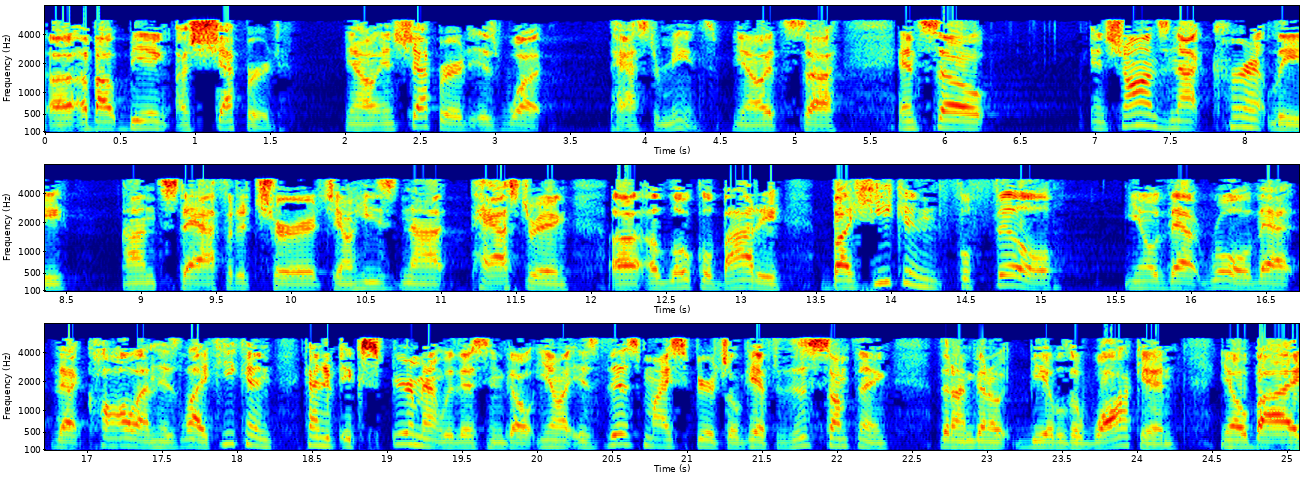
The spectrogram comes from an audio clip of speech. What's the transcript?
uh, about being a shepherd. You know, and shepherd is what pastor means. You know, it's uh, and so, and Sean's not currently on staff at a church. You know, he's not pastoring uh, a local body, but he can fulfill you know, that role, that, that call on his life, he can kind of experiment with this and go, you know, is this my spiritual gift? Is this something that I'm going to be able to walk in? You know, by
